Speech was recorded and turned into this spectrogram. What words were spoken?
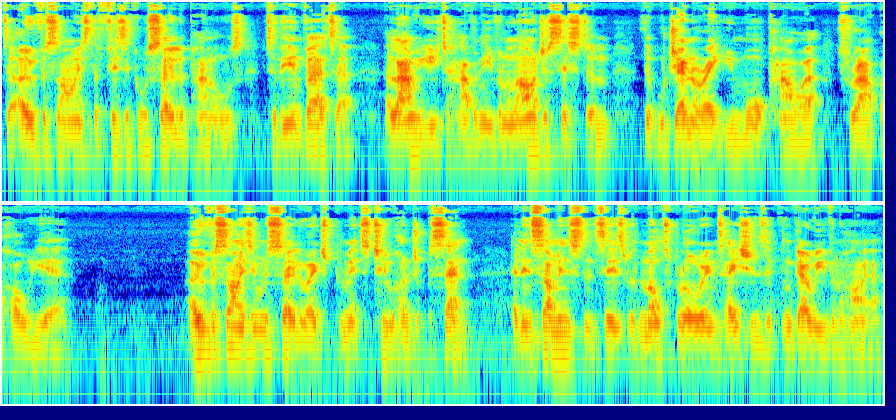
to oversize the physical solar panels to the inverter allowing you to have an even larger system that will generate you more power throughout the whole year. Oversizing with SolarEdge permits 200%, and in some instances with multiple orientations it can go even higher.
